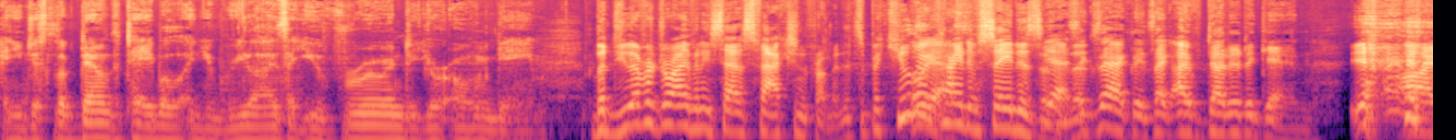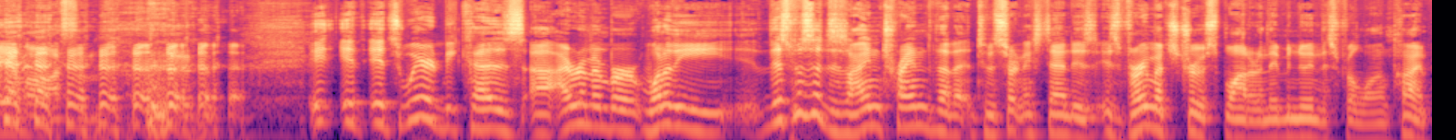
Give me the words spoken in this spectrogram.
and you just look down at the table and you realize that you've ruined your own game. But do you ever derive any satisfaction from it? It's a peculiar Oh, yes. kind of sadism. Yes, that- exactly. It's like I've done it again. Yeah, I am awesome. It, it, it's weird because uh, I remember one of the. This was a design trend that, uh, to a certain extent, is, is very much true of Splotter, and they've been doing this for a long time.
